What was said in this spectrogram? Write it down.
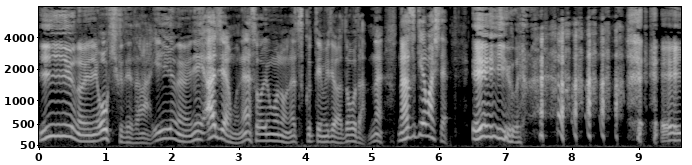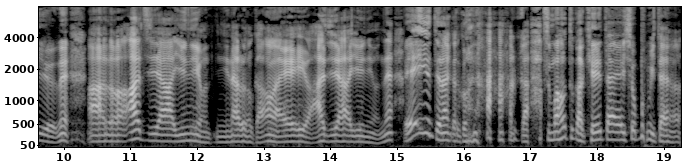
EU のように大きく出たな。EU のようにアジアもね、そういうものをね、作ってみてはどうだ。ね。名付けまして、au。au ね、あの、アジアユニオンになるのか、うん、au、アジアユニオンね。au ってなんかこう、なんか、スマホとか携帯ショップみたいな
